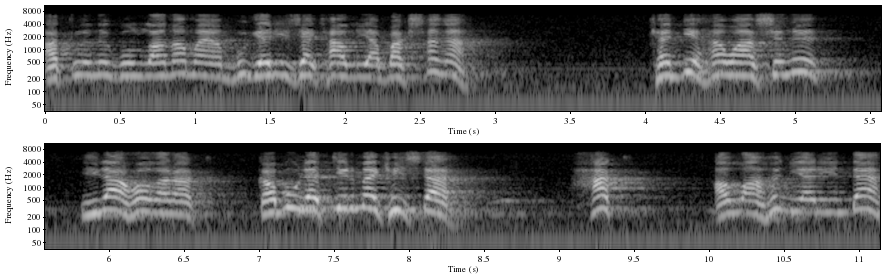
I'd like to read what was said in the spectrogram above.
aklını kullanamayan bu geri zekalıya baksana kendi havasını ilah olarak kabul ettirmek ister. Hak Allah'ın yerinde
